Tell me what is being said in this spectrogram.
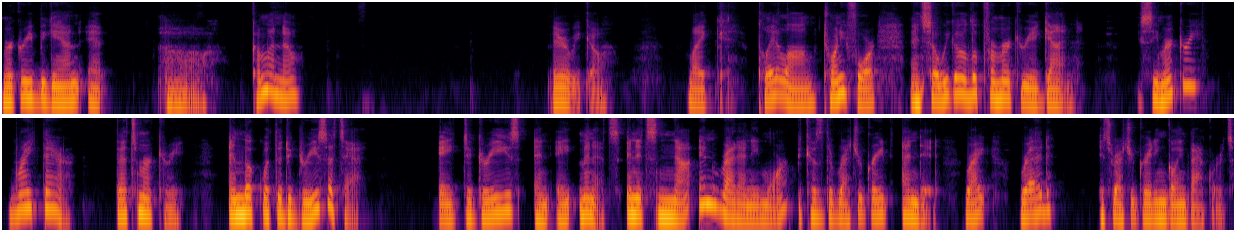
Mercury began at, oh, come on now. There we go. Like, play along, 24. And so we go look for Mercury again. You see Mercury? Right there. That's Mercury. And look what the degrees it's at eight degrees and eight minutes. And it's not in red anymore because the retrograde ended, right? Red, it's retrograding going backwards.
